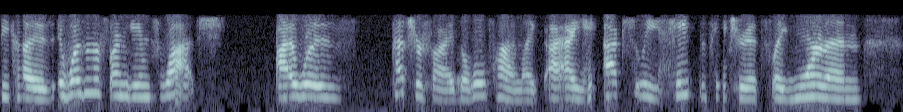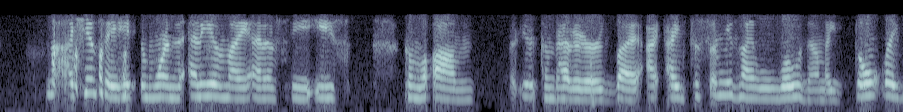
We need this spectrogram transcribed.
because it wasn't a fun game to watch. I was petrified the whole time. Like I, I actually hate the Patriots like more than I can't say hate them more than any of my NFC East com- um competitors, but I, I for some reason I loathe them. I don't like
